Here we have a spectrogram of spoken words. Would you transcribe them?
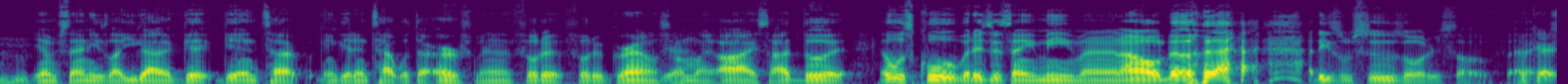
Mm-hmm. You know what I'm saying? He's like, you gotta get get in tap and get in tap with the earth, man. Feel the feel the ground. So yeah. I'm like, all right, so I do it. It was cool, but it just ain't me, man. I don't know. I need some shoes orders. So facts. okay.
